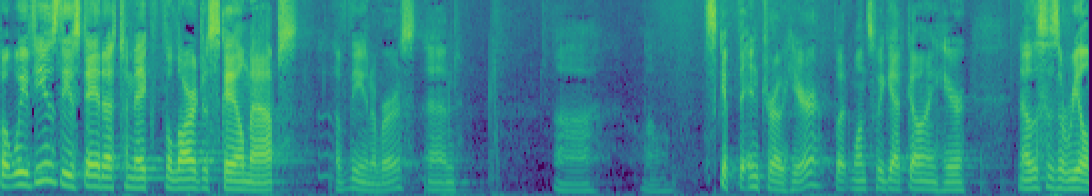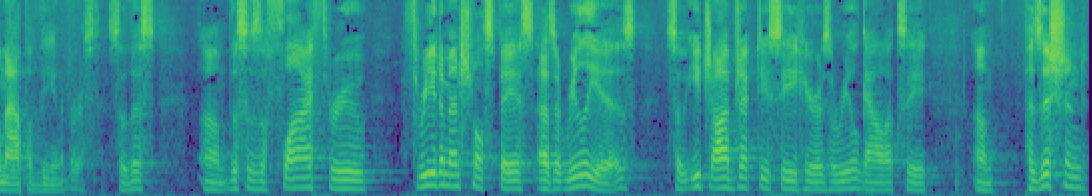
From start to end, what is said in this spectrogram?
but we've used these data to make the largest scale maps of the universe. And uh, skip the intro here, but once we get going here, now this is a real map of the universe. So this, um, this is a fly through three dimensional space as it really is. So each object you see here is a real galaxy um, positioned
